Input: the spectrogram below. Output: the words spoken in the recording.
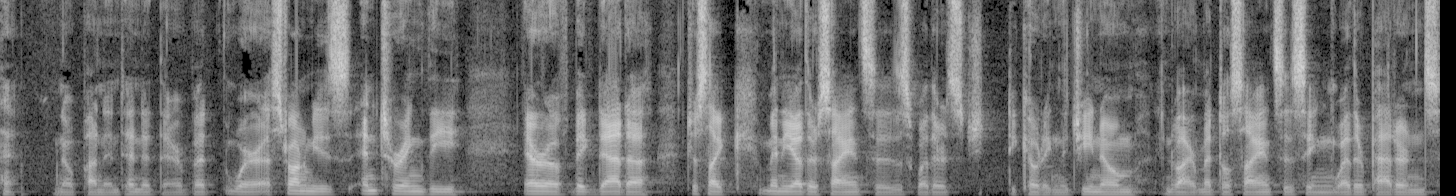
no pun intended there, but where astronomy is entering the era of big data, just like many other sciences, whether it's decoding the genome, environmental sciences, seeing weather patterns,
